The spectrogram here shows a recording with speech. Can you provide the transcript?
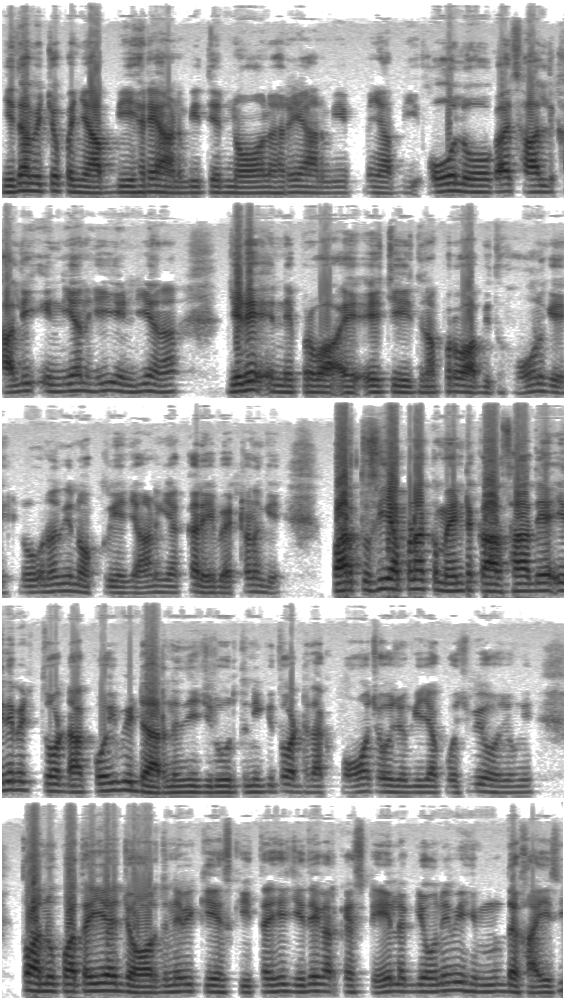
ਜਿਨ੍ਹਾਂ ਵਿੱਚੋਂ ਪੰਜਾਬੀ, ਹਰਿਆਣਵੀ ਤੇ ਨੌਨ ਹਰਿਆਣਵੀ, ਪੰਜਾਬੀ ਉਹ ਲੋਕ ਆ, ਸਾਲ ਖਾਲੀ ਇੰਡੀਅਨ ਹੀ ਇੰਡੀਅਨ ਆ, ਜਿਹੜੇ ਇੰਨੇ ਪ੍ਰਭਾ, ਇਹ ਚੀਜ਼ ਨਾਲ ਪ੍ਰਭਾਵਿਤ ਹੋਣਗੇ, ਲੋਕ ਉਹਨਾਂ ਦੀਆਂ ਨੌਕਰੀਆਂ ਜਾਣਗੀਆਂ, ਘਰੇ ਬੈਠਣਗੇ। ਪਰ ਤੁਸੀਂ ਆਪਣਾ ਕਮੈਂਟ ਕਰ ਸਕਦੇ ਆ, ਇਹਦੇ ਵਿੱਚ ਤੁਹਾਡਾ ਕੋਈ ਵੀ ਡਰਨ ਦੀ ਜ਼ਰੂਰਤ ਨਹੀਂ ਕਿ ਤੁਹਾਡੇ ਤੱਕ ਪਹੁੰਚ ਹੋ ਜਾਊਗੀ ਜਾਂ ਕੁਝ ਵੀ ਹੋ ਜਾਊਗੀ ਤੁਹਾਨੂੰ ਪਤਾ ਹੀ ਆ ਜਾਰਜ ਨੇ ਵੀ ਕੇਸ ਕੀਤਾ ਸੀ, ਜਿਹਦੇ ਕਰਕੇ ਸਟੇ ਲੱਗੇ, ਉਹਨੇ ਵੀ ਹਿੰਮਤ ਦਿਖਾਈ ਸੀ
